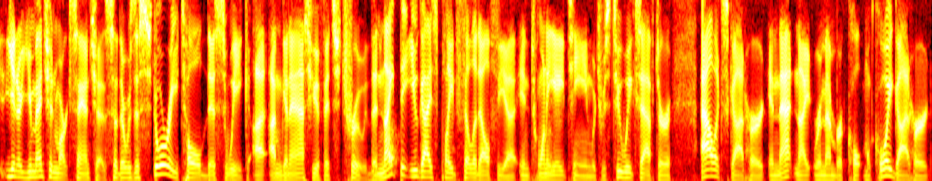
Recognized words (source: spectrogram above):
you know, you mentioned Mark Sanchez. So there was a story told this week. I, am going to ask you if it's true. The night that you guys played Philadelphia in 2018, which was two weeks after Alex got hurt, and that night, remember, Colt McCoy got hurt.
